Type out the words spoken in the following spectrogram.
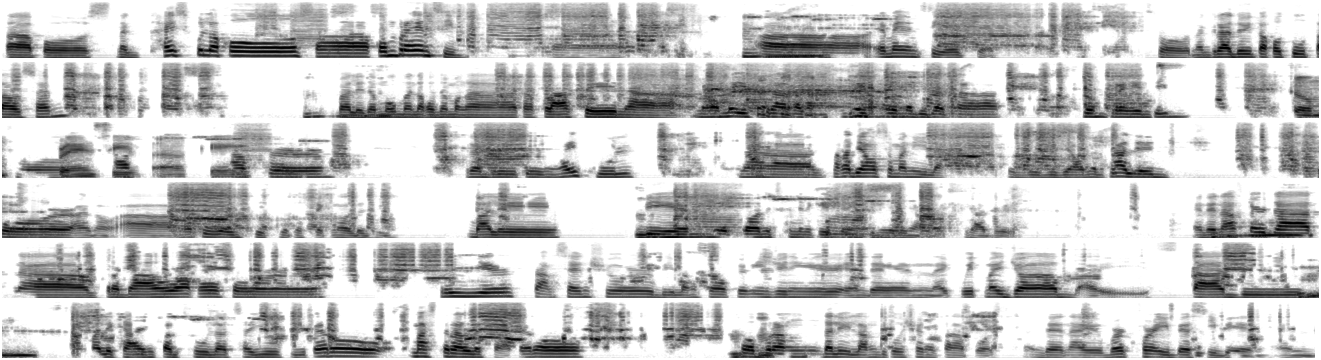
Tapos, nag-high school ako sa comprehensive. Uh, uh, MNCHS. So, nag-graduate ako 2000. Bale, damo man ako ng mga kaklase na mga maestra maestra na dito sa comprehensive. Comprehensive, okay. After graduating high school, na nakadi ako sa Manila. Nag-graduate ako ng college for ano, uh, Mapua Institute of Technology. Bale, BS Electronics Communication Engineering ako graduate. And then after that, nagtrabaho ako for three years sa Accenture bilang software engineer and then I quit my job. I study malikaing pagsulat sa UP. Pero masteral na siya. Pero sobrang dali lang. Di ko siya natapos. And then I work for ABS-CBN and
